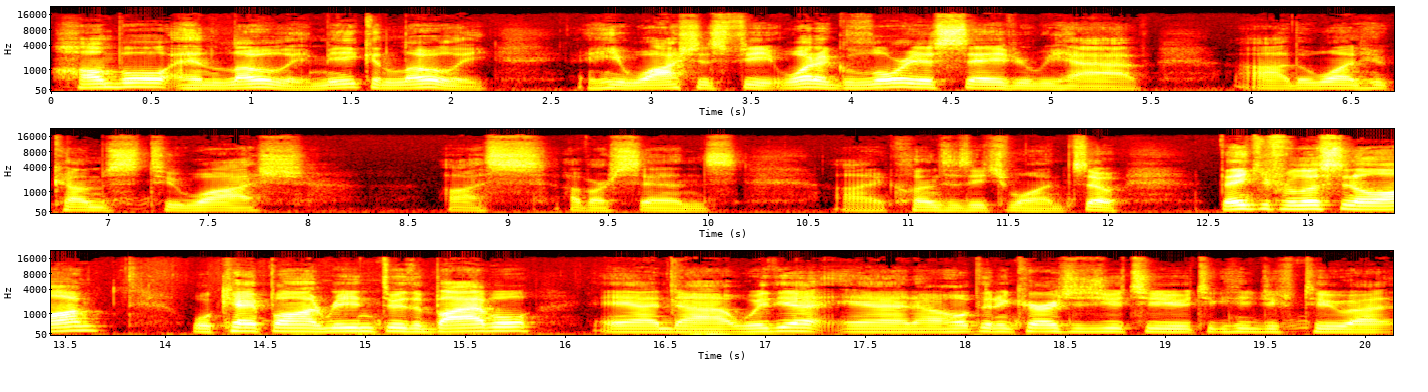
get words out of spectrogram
humble and lowly, meek and lowly, and He washes feet. What a glorious Savior we have, uh, the one who comes to wash us of our sins uh, and cleanses each one. So, thank you for listening along. We'll keep on reading through the Bible and uh, with you. And I hope that encourages you to to continue to uh,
